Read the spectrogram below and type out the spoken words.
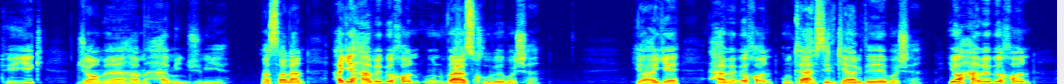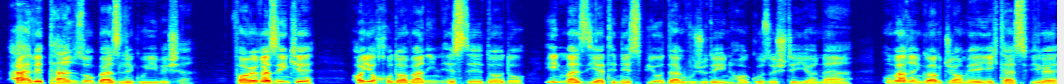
توی یک جامعه هم همین جوریه. مثلا اگه همه بخوان اون وضع خوبه باشن. یا اگه همه بخوان اون تحصیل کرده باشن. یا همه بخوان اهل تنز و بزلگویی بشن. فارغ از اینکه آیا خداوند این استعداد و این مزیت نسبی و در وجود اینها گذاشته یا نه اون وقت انگار جامعه یک تصویر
